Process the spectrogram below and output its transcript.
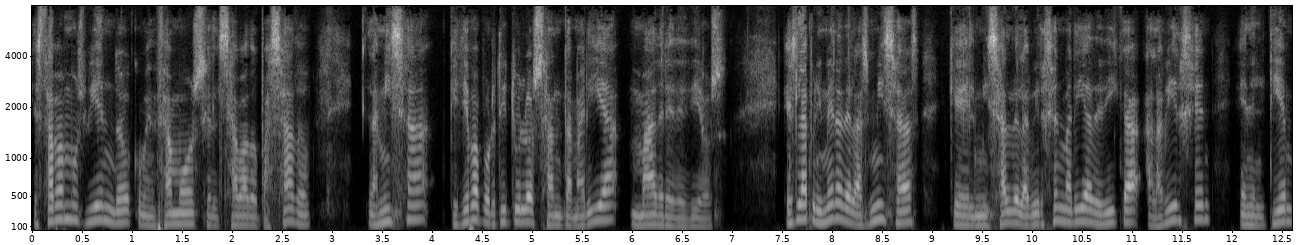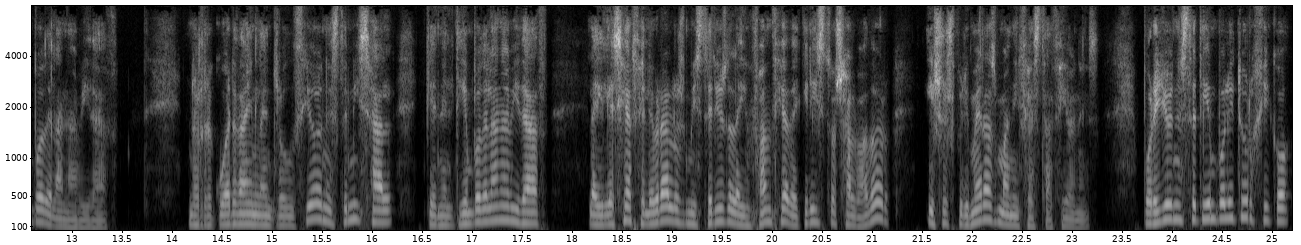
Estábamos viendo, comenzamos el sábado pasado, la misa que lleva por título Santa María, Madre de Dios. Es la primera de las misas que el misal de la Virgen María dedica a la Virgen en el tiempo de la Navidad. Nos recuerda en la introducción este misal que en el tiempo de la Navidad la Iglesia celebra los misterios de la infancia de Cristo Salvador, y sus primeras manifestaciones. Por ello, en este tiempo litúrgico,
